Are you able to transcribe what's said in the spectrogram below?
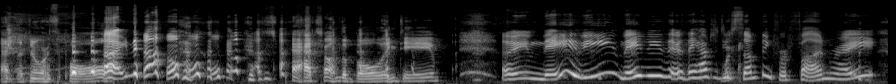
at the North Pole? I know. Patch on the bowling team? I mean, maybe, maybe they they have to do something for fun, right?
